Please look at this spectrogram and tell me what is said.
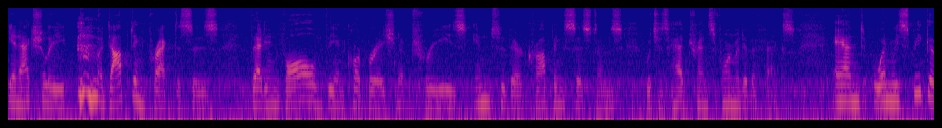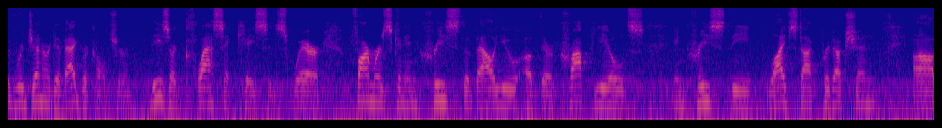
in actually adopting practices that involve the incorporation of trees into their cropping systems, which has had transformative effects. And when we speak of regenerative agriculture, these are classic cases where farmers can increase the value of their crop yields, increase the livestock production, uh,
